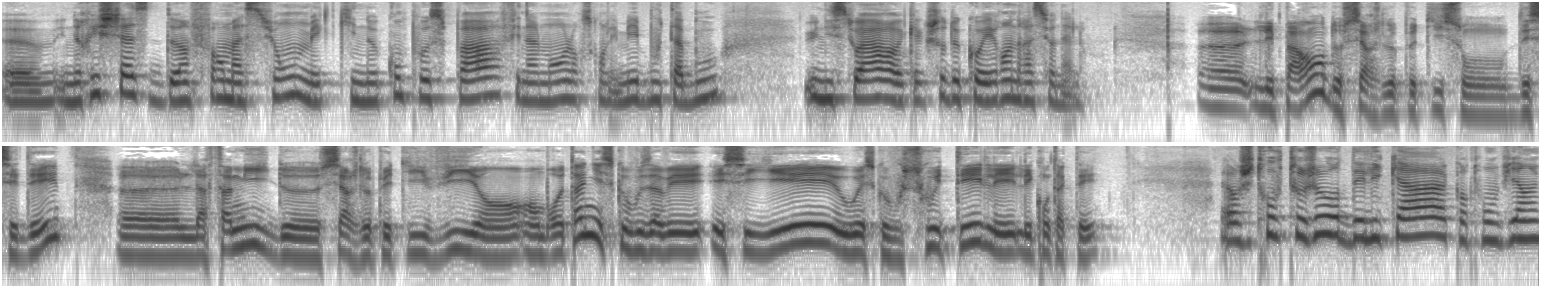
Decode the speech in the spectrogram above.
une richesse d'informations, mais qui ne compose pas finalement, lorsqu'on les met bout à bout, une histoire, quelque chose de cohérent et de rationnel. Euh, les parents de Serge Le Petit sont décédés. Euh, la famille de Serge Le Petit vit en, Bretagne. Est-ce que vous avez essayé ou est-ce que vous souhaitez les, contacter? Alors je trouve toujours délicat quand on vient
